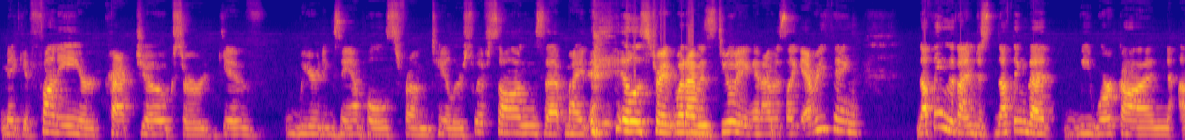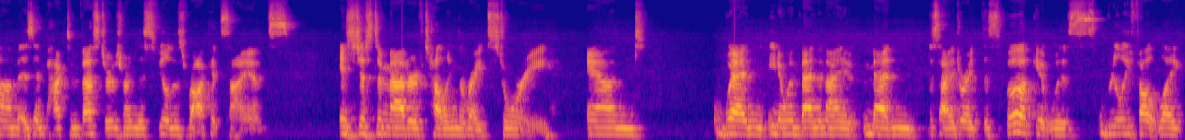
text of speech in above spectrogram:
make it funny or crack jokes or give weird examples from Taylor Swift songs that might illustrate what I was doing. And I was like, everything, nothing that I'm just, nothing that we work on um, as impact investors or in this field is rocket science. It's just a matter of telling the right story. And when, you know, when Ben and I met and decided to write this book, it was really felt like,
